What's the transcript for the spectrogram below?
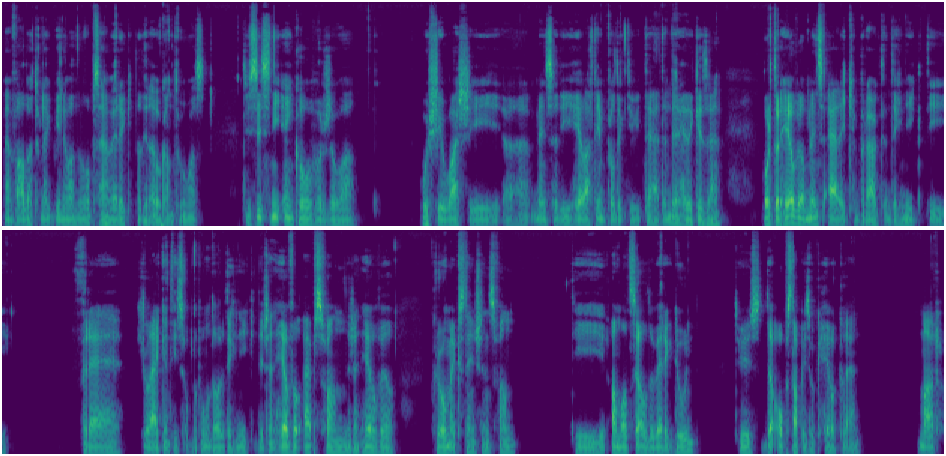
mijn vader toen ik binnenwandelde op zijn werk, dat hij dat ook aan het doen was. Dus het is niet enkel voor zo uh, wishy-washy uh, mensen die heel hard in productiviteit en dergelijke zijn. Wordt door heel veel mensen eigenlijk gebruikt een techniek die vrij gelijkend is op de Pomodoro-techniek. Er zijn heel veel apps van, er zijn heel veel Chrome-extensions van, die allemaal hetzelfde werk doen. Dus de opstap is ook heel klein. Maar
